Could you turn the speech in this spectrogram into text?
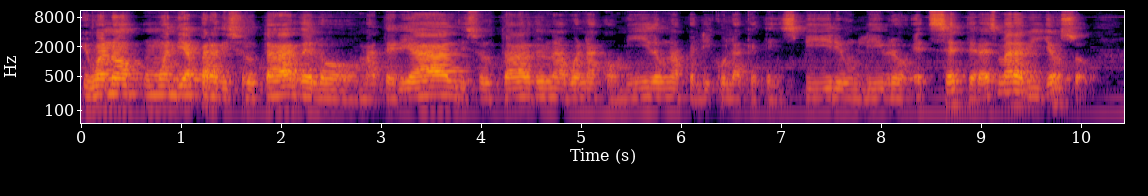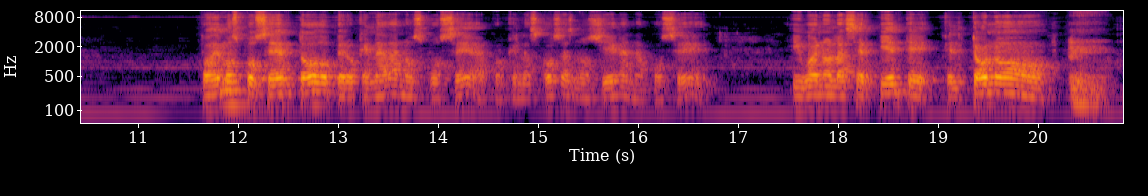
Y bueno, un buen día para disfrutar de lo material, disfrutar de una buena comida, una película que te inspire, un libro, etc. Es maravilloso. Podemos poseer todo, pero que nada nos posea, porque las cosas nos llegan a poseer. Y bueno, la serpiente, el tono,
